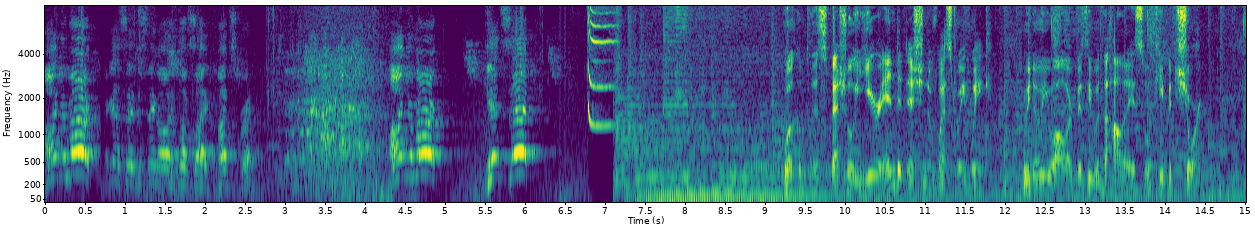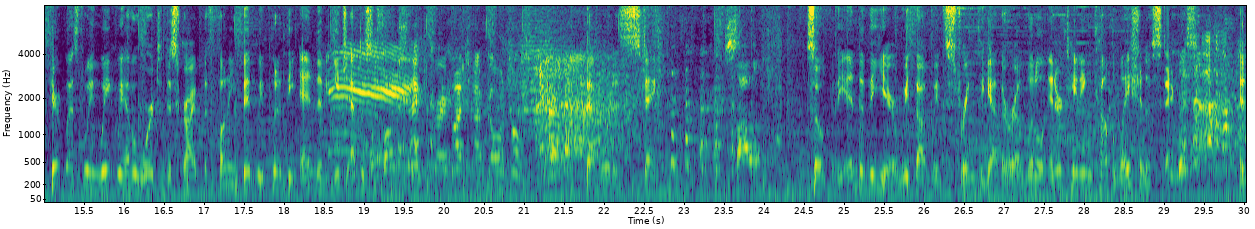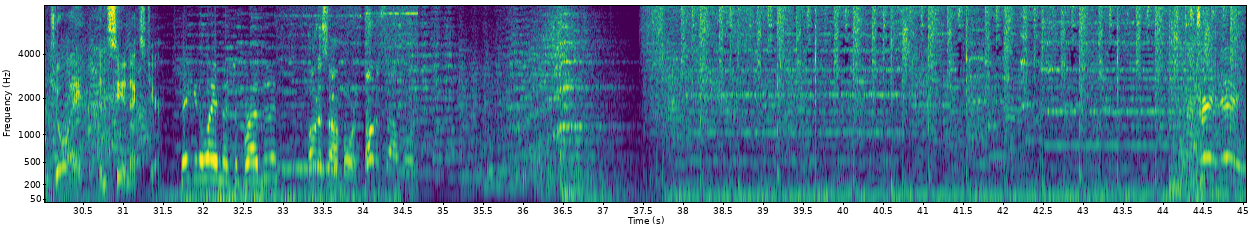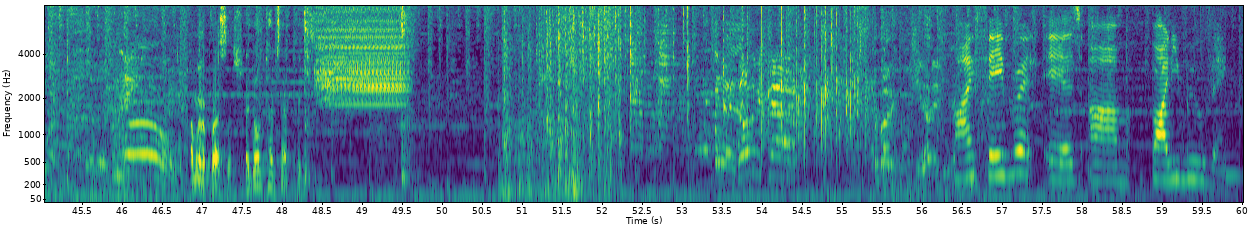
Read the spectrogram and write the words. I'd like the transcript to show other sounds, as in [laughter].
On your mark. I gotta say, this thing always looks like bug spray. On your mark. Get set. Welcome to this special year end edition of West Wing Week. We know you all are busy with the holidays, so we'll keep it short. Here at West Wing Week, we have a word to describe the funny bit we put at the end of each episode. Folks, thank you very much. I'm going home. That word is sting. Solid. So, for the end of the year, we thought we'd string together a little entertaining compilation of stings. [laughs] Enjoy, and see you next year. Take it away, Mr. President. POTUS on board. POTUS on board. Straight A. I'm gonna press this. Uh, don't touch that, please. It's over the counter. My favorite is um body moving.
